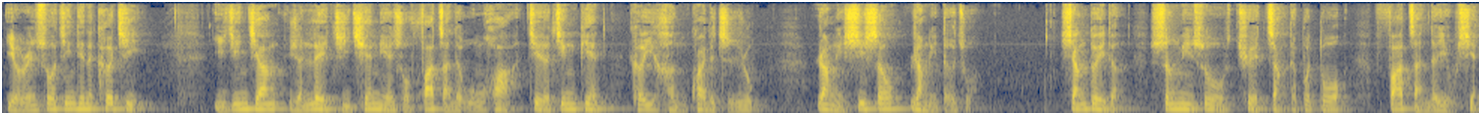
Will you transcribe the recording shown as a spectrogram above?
有人说今天的科技已经将人类几千年所发展的文化，借着晶片可以很快的植入，让你吸收，让你得着。相对的，生命树却长得不多，发展的有限。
